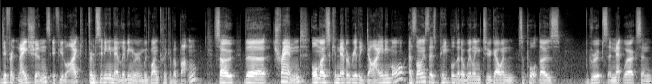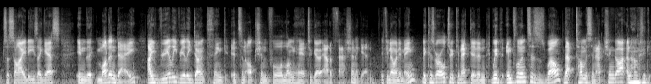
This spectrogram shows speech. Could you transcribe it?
different nations, if you like, from sitting in their living room with one click of a button. So the trend almost can never really die anymore. As long as there's people that are willing to go and support those groups and networks and societies, I guess, in the modern day, I really, really don't think it's an option for long hair to go out of fashion again, if you know what I mean. Because we're all too connected, and with influencers as well, that Thomas in Action guy, and I'm like,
